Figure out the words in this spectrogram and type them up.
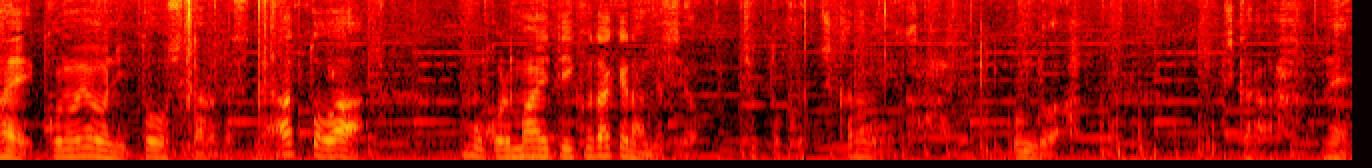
はいこのように通したらですねあとはもうこれ巻いていくだけなんですよ。ちょっとこっちからがいいかな。今度はこっちから。ね。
